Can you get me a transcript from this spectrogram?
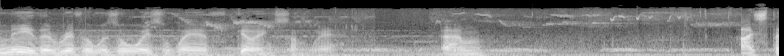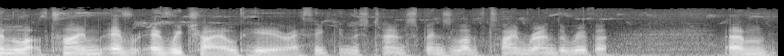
For me, the river was always a way of going somewhere. Um, I spent a lot of time, every, every child here, I think, in this town spends a lot of time around the river um,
